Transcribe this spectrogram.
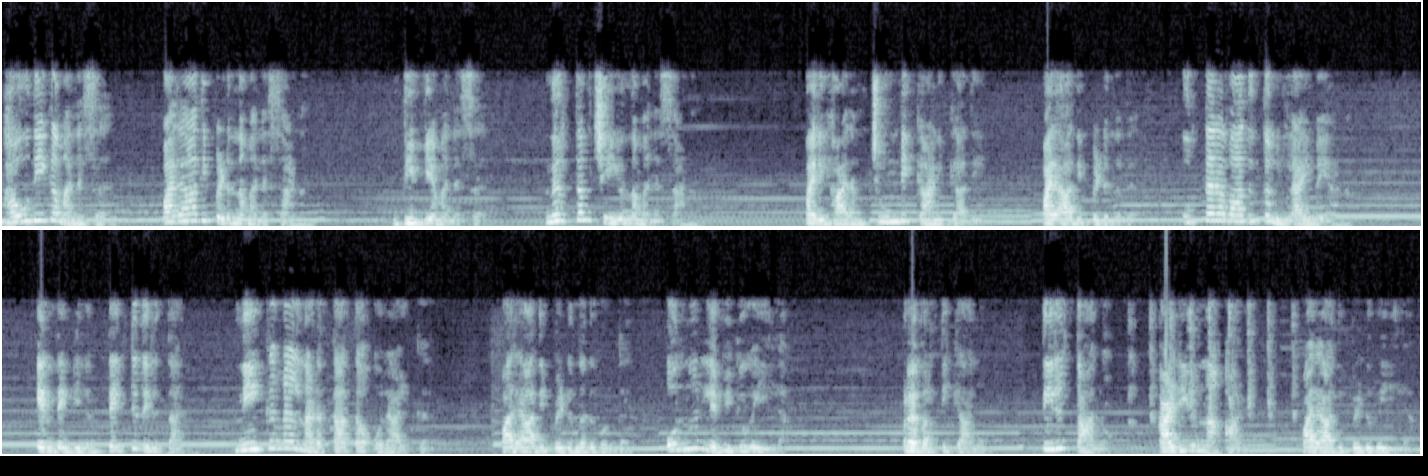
ഭൗതിക മനസ്സ് പരാതിപ്പെടുന്ന മനസ്സാണ്. ദിവ്യ മനസ്സ് നൃത്തം ചെയ്യുന്ന മനസ്സാണ്. പരിഹാരം ചൂണ്ടിക്കാണിക്കാതെ പരാതിപ്പെടുന്നത് ഉത്തരവാദിത്വമില്ലായ്മയാണ്. എന്തെങ്കിലും തെറ്റ് തിരുത്താൻ നീക്കങ്ങൾ നടത്താത്ത ഒരാൾക്ക് പരാതിപ്പെടുന്നത് കൊണ്ട് ഒന്നും ലഭിക്കുകയില്ല. പ്രവർത്തിക്കാനോ തിരുത്താനോ കഴിയുന്ന ആൾ പരാതിപ്പെടുകയില്ല.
